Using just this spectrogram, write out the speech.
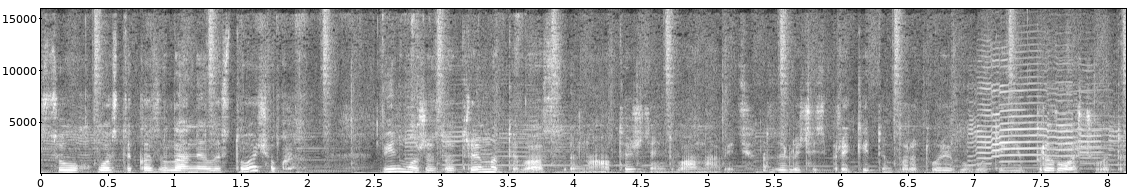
з цього хвостика зелений листочок, він може затримати вас на тиждень-два навіть, дивлячись, при якій температурі ви будете її прирощувати.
